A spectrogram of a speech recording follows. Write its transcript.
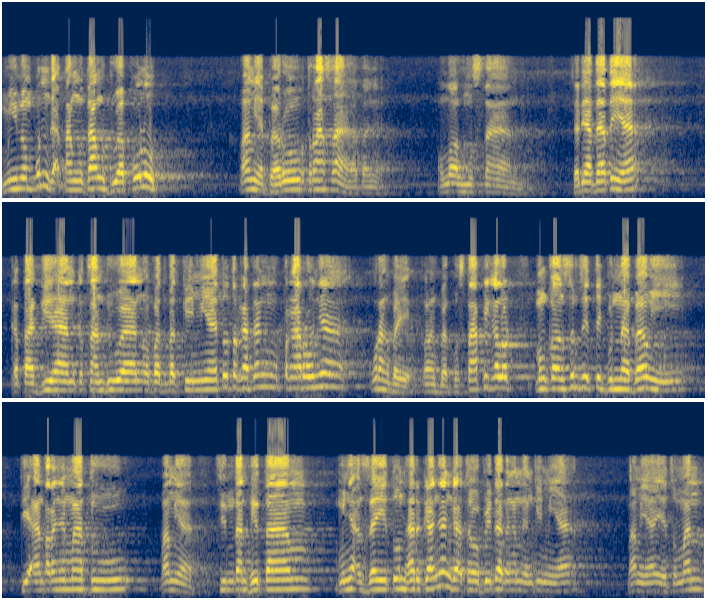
Minum pun enggak tanggung-tanggung 20. Paham ya? Baru terasa katanya. Allah musta'an. Jadi hati-hati ya. Ketagihan, kecanduan, obat-obat kimia itu terkadang pengaruhnya kurang baik, kurang bagus. Tapi kalau mengkonsumsi tibun nabawi, di antaranya madu, paham ya? Jintan hitam, minyak zaitun, harganya enggak jauh beda dengan yang kimia. Paham ya? Ya cuman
